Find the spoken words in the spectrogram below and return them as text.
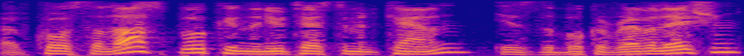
Of course, the last book in the New Testament canon is the book of Revelation,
